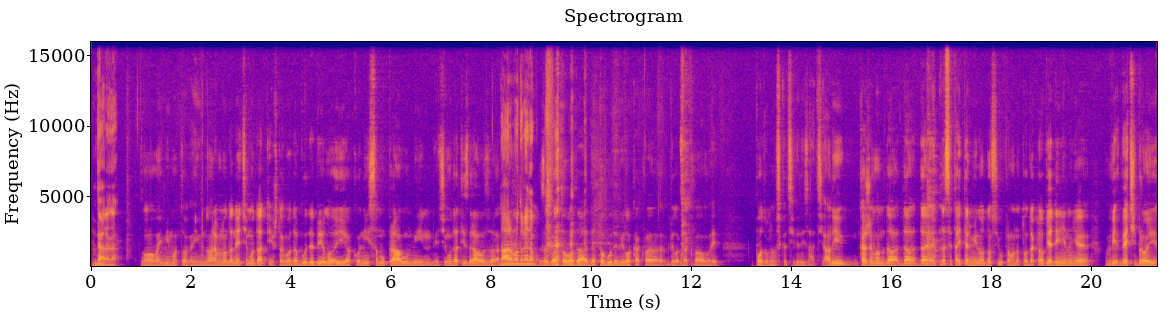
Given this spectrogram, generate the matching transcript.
Da, da, da. Ovaj, mimo toga. I naravno da nećemo dati šta god da bude bilo i ako nisam u pravu, mi nećemo dati zdravo za, Naravno da ne damo. za gotovo da, da to bude bilo kakva, bilo kakva ovaj, podunavska civilizacija. Ali kažem vam da, da, da, je, da se taj termin odnosi upravo na to. Dakle, objedinjen je ve- veći broj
